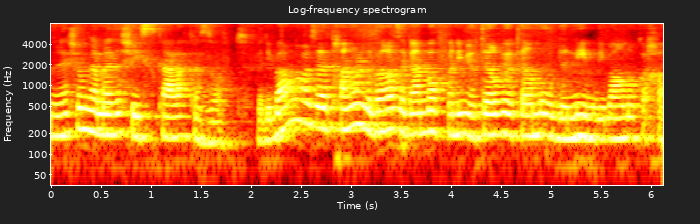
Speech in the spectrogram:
אה, ויש שם גם איזושהי סקאלה כזאת. ודיברנו על זה, התחלנו לדבר על זה גם באופנים יותר ויותר מעודנים. דיברנו ככה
